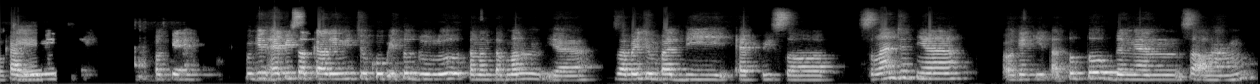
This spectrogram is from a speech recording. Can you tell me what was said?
Oke. Okay. Kali ini. Oke. Okay. Mungkin episode kali ini cukup itu dulu teman-teman ya. Sampai jumpa di episode selanjutnya. Oke, kita tutup dengan salam.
